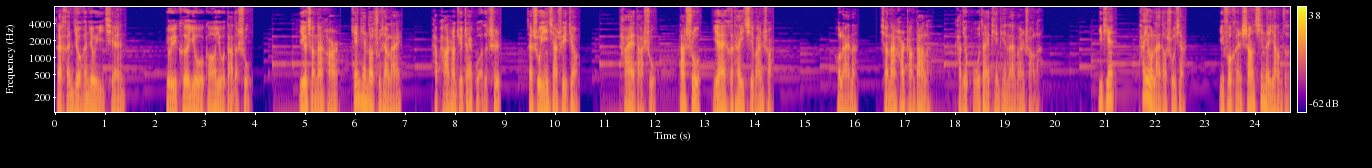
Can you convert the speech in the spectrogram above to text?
在很久很久以前，有一棵又高又大的树。一个小男孩天天到树下来，他爬上去摘果子吃，在树荫下睡觉。他爱大树，大树也爱和他一起玩耍。后来呢，小男孩长大了，他就不再天天来玩耍了。一天，他又来到树下，一副很伤心的样子。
